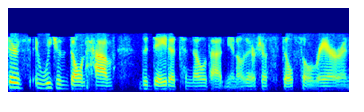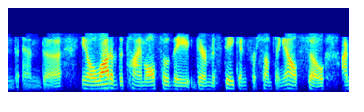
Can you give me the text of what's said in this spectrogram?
there's we just don't have the data to know that you know they're just still so rare and and uh, you know a lot of the time also they they're mistaken for something else. So i'm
